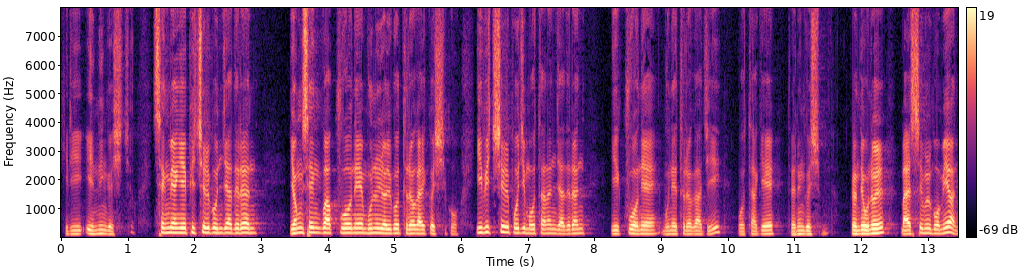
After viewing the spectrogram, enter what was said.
길이 있는 것이죠. 생명의 빛을 본 자들은 영생과 구원의 문을 열고 들어갈 것이고 이 빛을 보지 못하는 자들은 이 구원의 문에 들어가지 못하게 되는 것입니다. 그런데 오늘 말씀을 보면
